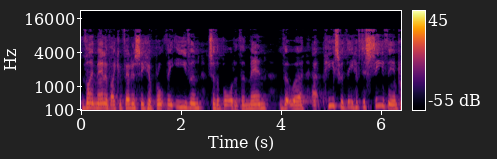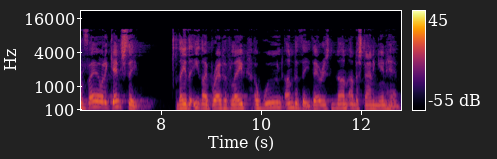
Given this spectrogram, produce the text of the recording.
thy men of thy confederacy have brought thee even to the border. The men that were at peace with thee have deceived thee and prevailed against thee. They that eat thy bread have laid a wound under thee. There is none understanding in him.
